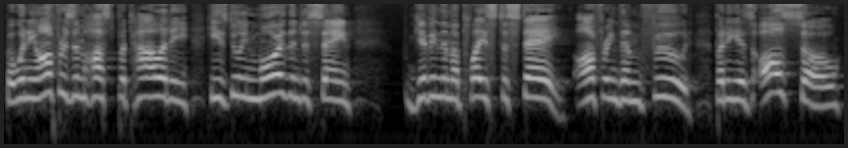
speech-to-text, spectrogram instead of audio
But when he offers them hospitality, he's doing more than just saying, giving them a place to stay, offering them food, but he is also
